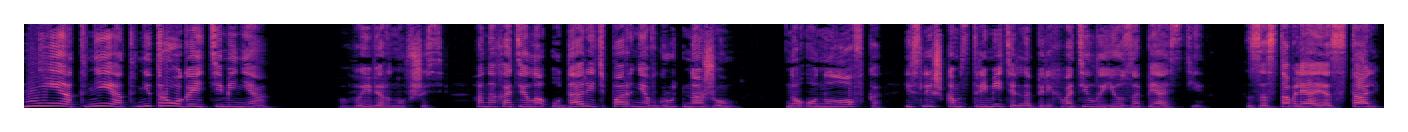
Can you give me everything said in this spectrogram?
«Нет, нет, не трогайте меня!» Вывернувшись, она хотела ударить парня в грудь ножом, но он ловко и слишком стремительно перехватил ее запястье, заставляя сталь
